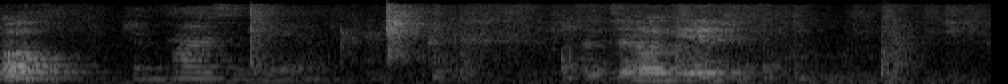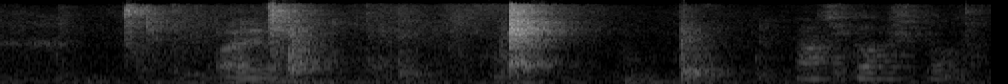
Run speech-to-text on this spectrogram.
어? 괜찮으신데요? 저기 아유 아 시끄럽다. 다시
